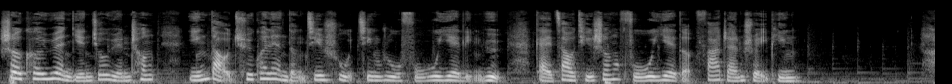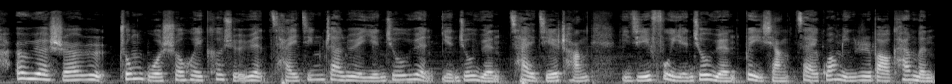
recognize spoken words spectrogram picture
社科院研究员称，引导区块链等技术进入服务业领域，改造提升服务业的发展水平。二月十二日，中国社会科学院财经战略研究院研究员蔡杰长以及副研究员贝翔在《光明日报》刊文，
